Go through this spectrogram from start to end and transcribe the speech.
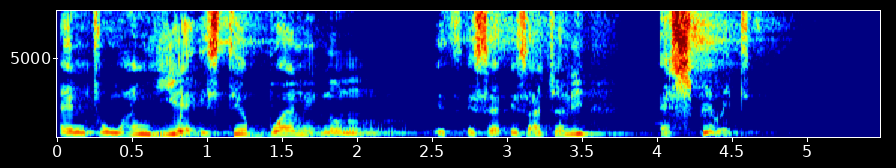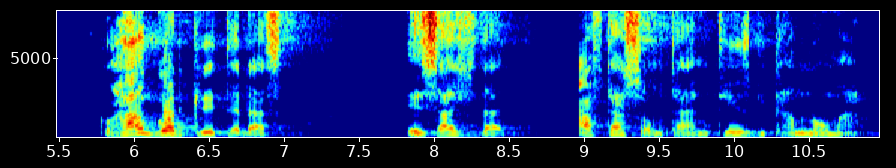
And for one year, it's still boiling. No, no, no. It's, it's, a, it's actually a spirit. How God created us is such that after some time, things become normal.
